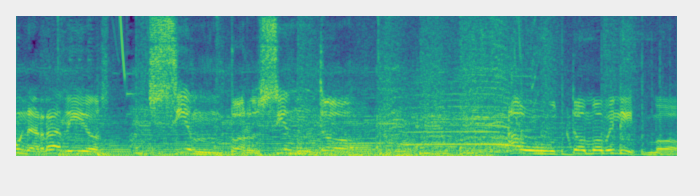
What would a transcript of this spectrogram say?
Una radio 100% automovilismo.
